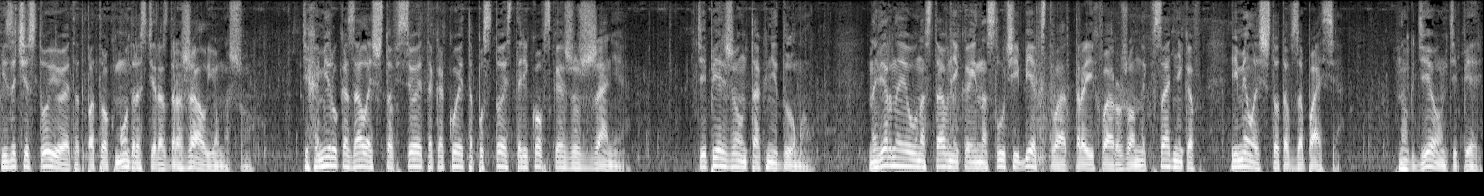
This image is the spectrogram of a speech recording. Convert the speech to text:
и зачастую этот поток мудрости раздражал юношу. Тихомиру казалось, что все это какое-то пустое стариковское жужжание. Теперь же он так не думал. Наверное, у наставника и на случай бегства от троих вооруженных всадников имелось что-то в запасе. Но где он теперь,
